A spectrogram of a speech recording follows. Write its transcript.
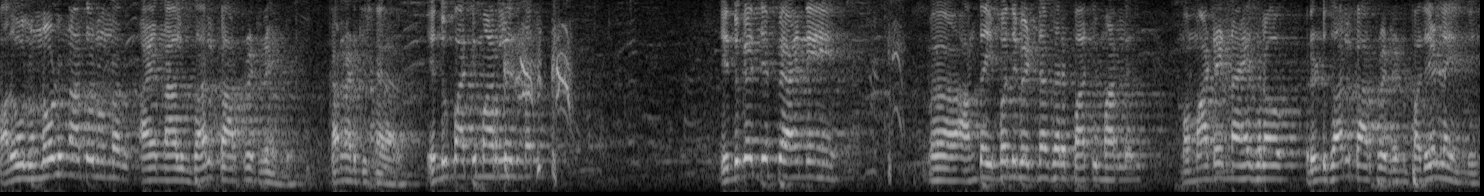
పదవులు ఉన్నోళ్ళు నాతో ఉన్నారు. ఆయన నాలుగు సార్లు కార్పొరేటర్ అయ్యండు. కర్ణాటక కృష్ణ గారు. ఎందుకు పార్టీ మారలేదు మరి? ఎందుకని చెప్పి ఆయన్ని అంత ఇబ్బంది పెట్టినా సరే పార్టీ మారలేదు. మా మాటేటి నాగేశ్వరరావు? రెండు సార్లు కార్పొరేటర్ అయ్యింది పదేళ్ళు అయింది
